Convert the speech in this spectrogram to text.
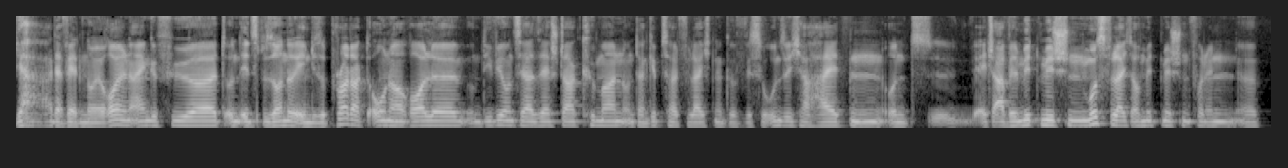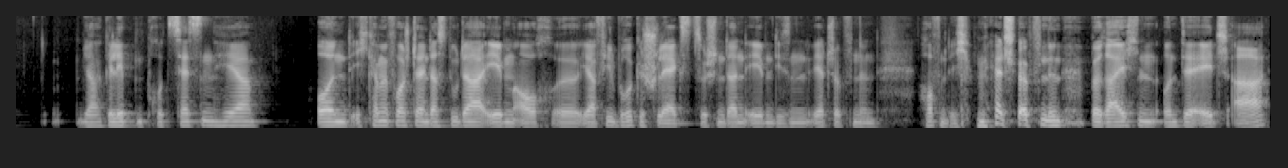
ja, da werden neue Rollen eingeführt und insbesondere eben diese Product Owner-Rolle, um die wir uns ja sehr stark kümmern. Und dann gibt es halt vielleicht eine gewisse Unsicherheiten und äh, HR will mitmischen, muss vielleicht auch mitmischen von den äh, ja, gelebten Prozessen her. Und ich kann mir vorstellen, dass du da eben auch äh, ja, viel Brücke schlägst zwischen dann eben diesen wertschöpfenden, hoffentlich wertschöpfenden Bereichen und der HR.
